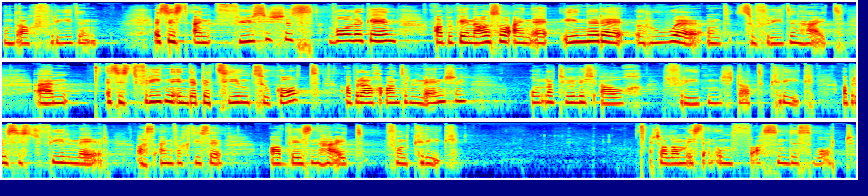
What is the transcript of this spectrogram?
und auch Frieden. Es ist ein physisches Wohlergehen, aber genauso eine innere Ruhe und Zufriedenheit. Ähm, es ist Frieden in der Beziehung zu Gott, aber auch anderen Menschen und natürlich auch Frieden statt Krieg. Aber es ist viel mehr als einfach diese Abwesenheit von Krieg. Shalom ist ein umfassendes Wort.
